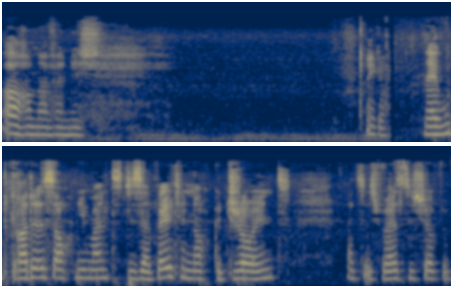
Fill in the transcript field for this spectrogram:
Ach, immer wenn ich. Egal. Na gut, gerade ist auch niemand dieser Welt hin noch gejoint. Also ich weiß nicht, ob wir,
